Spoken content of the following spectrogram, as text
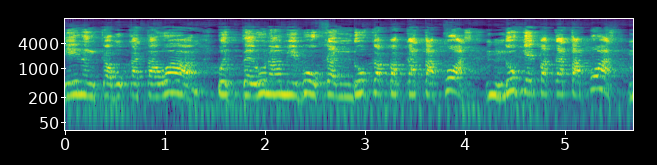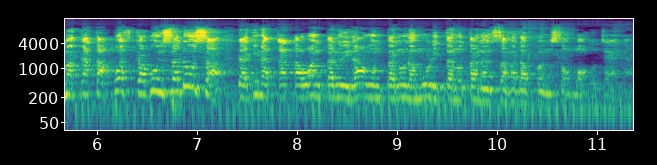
di ng kabukatawan, patayo nami bukan duka pagkatapos, duke pagkatapos, makatapos kabun sa dusa, kagi katawan tanu ilangon tanu na muli tanu tanan sa hadapan sa Allah Ta'ala.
